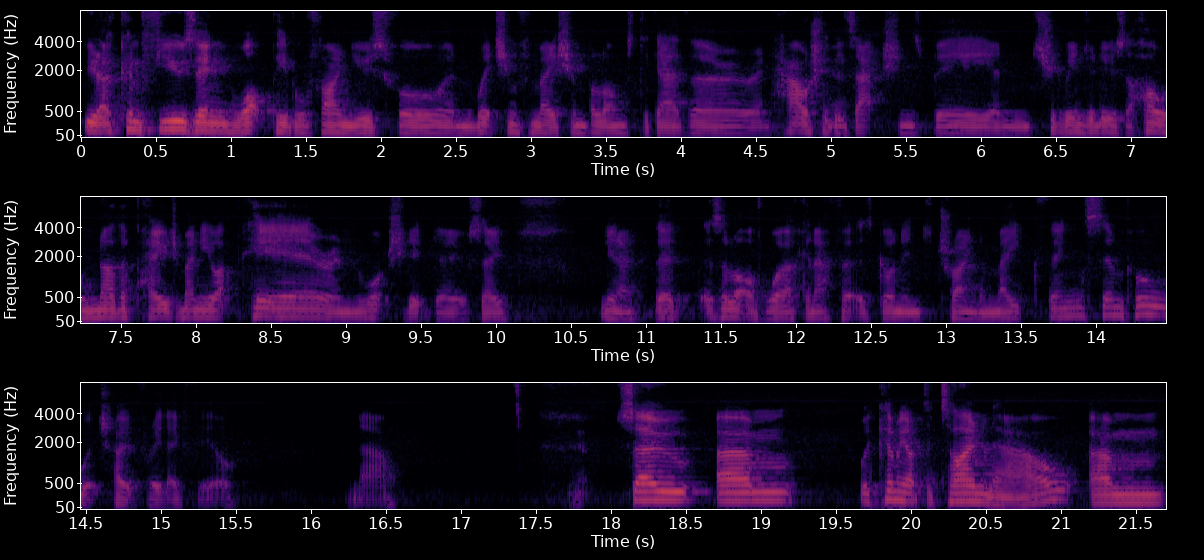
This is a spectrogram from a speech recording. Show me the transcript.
you know, confusing what people find useful and which information belongs together and how should yeah. these actions be and should we introduce a whole nother page menu up here and what should it do? So you know, there's a lot of work and effort has gone into trying to make things simple, which hopefully they feel now. Yeah. So um, we're coming up to time now. Um,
